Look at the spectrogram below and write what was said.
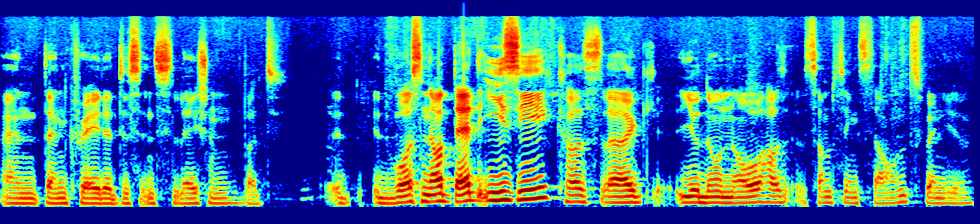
and then created this installation, but it, it was not that easy because like you don't know how something sounds when you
